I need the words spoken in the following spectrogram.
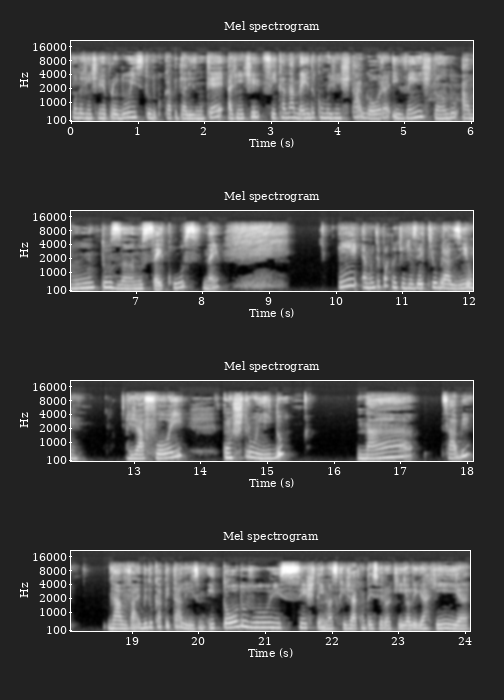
quando a gente reproduz tudo que o capitalismo quer, a gente fica na merda como a gente está agora e vem estando há muitos anos, séculos, né? E é muito importante dizer que o Brasil já foi construído na, sabe, na vibe do capitalismo. E todos os sistemas que já aconteceram aqui, oligarquia,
